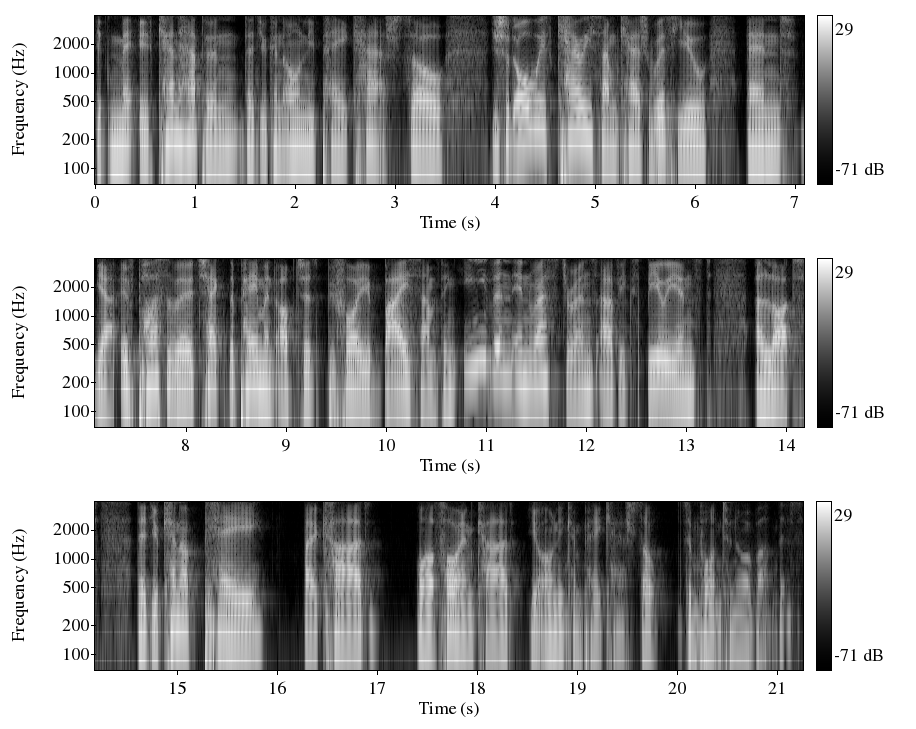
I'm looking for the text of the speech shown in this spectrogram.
it may, it can happen that you can only pay cash. So you should always carry some cash with you and yeah, if possible, check the payment options before you buy something. Even in restaurants, I've experienced a lot that you cannot pay by card or foreign card, you only can pay cash. So it's important to know about this.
